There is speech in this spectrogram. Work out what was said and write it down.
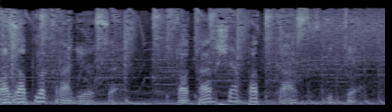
Азатлык радиосы. Татарча подкаст 2.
